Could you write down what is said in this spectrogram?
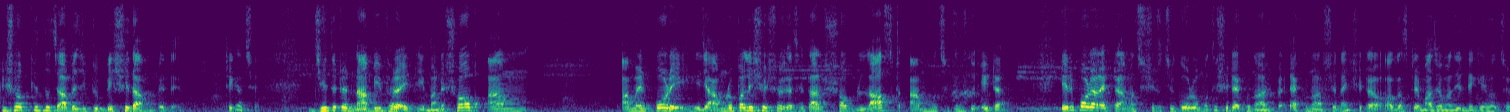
কৃষক কিন্তু চাবে যে একটু বেশি দাম পেতে, ঠিক আছে? যেহেতু এটা নাবি ভ্যারাইটি মানে সব আম আমের পরে, এই যে আম্রপালি শেষ হয়ে গেছে, তার সব লাস্ট আম হচ্ছে কিন্তু এটা। এরপর আর একটা আম আছে, সেটা হচ্ছে গৌরমতি, সেটা এখনও আসবে, এখনও আসে নাই, সেটা অগাস্টের মাঝামাঝি দেখে হচ্ছে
